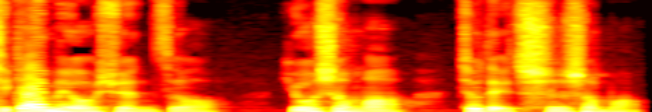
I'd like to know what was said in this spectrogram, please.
乞丐没有选择，有什么就得吃什么。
